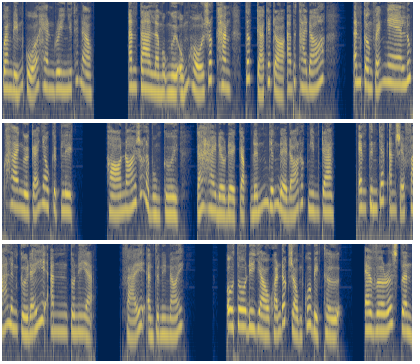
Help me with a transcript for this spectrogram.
Quan điểm của Henry như thế nào? Anh ta là một người ủng hộ rất hăng tất cả cái trò apartheid đó. Anh cần phải nghe lúc hai người cãi nhau kịch liệt. Họ nói rất là buồn cười, cả hai đều đề cập đến vấn đề đó rất nghiêm trang. Em tin chắc anh sẽ phá lên cười đấy, anh Tony ạ. Phải, Anthony nói. Ô tô đi vào khoảnh đất rộng của biệt thự Evereston.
